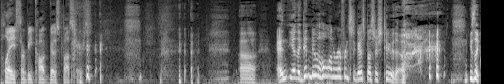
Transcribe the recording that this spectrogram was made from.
place or be called Ghostbusters. Uh, And yeah, they didn't do a whole lot of reference to Ghostbusters 2 though. He's like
